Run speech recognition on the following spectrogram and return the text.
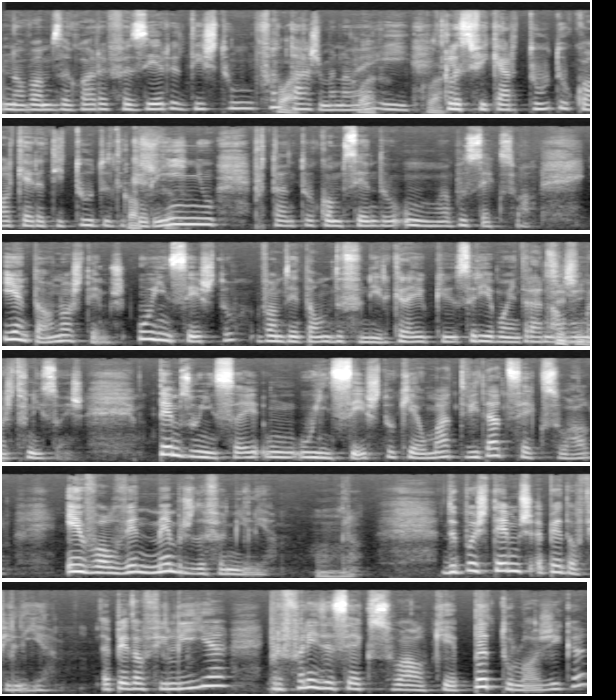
não vamos agora fazer disto um fantasma, claro, não é? Claro, e claro. classificar tudo, qualquer atitude de Com carinho, certeza. portanto, como sendo um abuso sexual. E então nós temos o incesto, vamos então definir, creio que seria bom entrar em algumas sim. definições. Temos o incesto, que é uma atividade sexual envolvendo membros da família. Uhum. Depois temos a pedofilia a pedofilia, preferência sexual que é patológica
